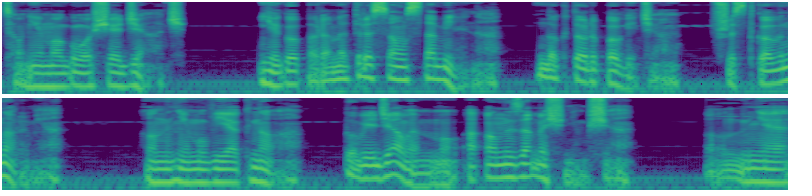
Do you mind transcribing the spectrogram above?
To nie mogło się dziać. Jego parametry są stabilne. Doktor powiedział, wszystko w normie. On nie mówi jak Noa. Powiedziałem mu, a on zamyślił się. On nie,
